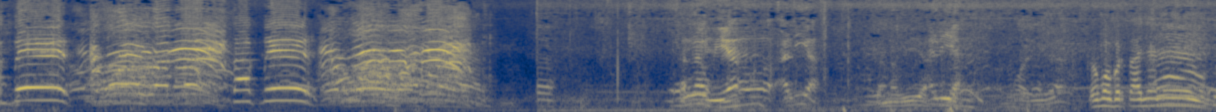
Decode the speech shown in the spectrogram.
Takbir! Allahu Akbar! Takbir! Allahu Akbar! Sanawiyah Aliyah? Sanawiyah. Aliyah. Kau mau bertanya nih?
